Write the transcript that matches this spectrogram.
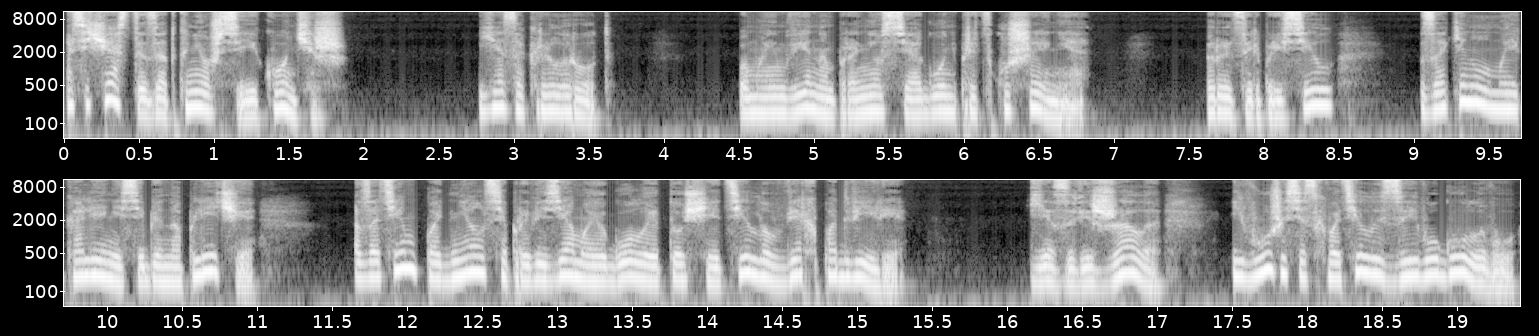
А сейчас ты заткнешься и кончишь». Я закрыл рот. По моим венам пронесся огонь предвкушения. Рыцарь присел, закинул мои колени себе на плечи, а затем поднялся, провезя мое голое тощее тело вверх по двери. Я завизжала и в ужасе схватилась за его голову,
